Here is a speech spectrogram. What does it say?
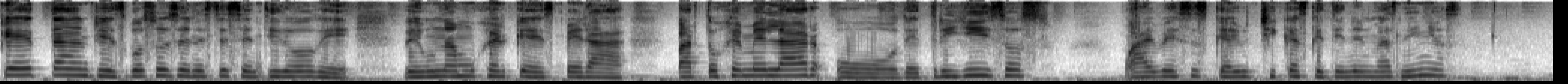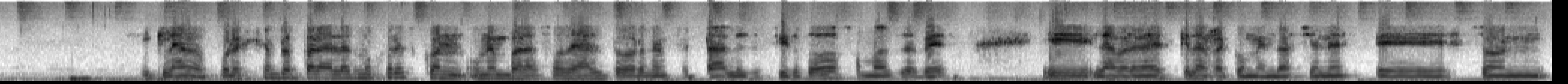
¿Qué tan riesgoso es en este sentido de, de una mujer que espera parto gemelar o de trillizos? O hay veces que hay chicas que tienen más niños. Sí, claro. Por ejemplo, para las mujeres con un embarazo de alto orden fetal, es decir, dos o más bebés, eh, la verdad es que las recomendaciones eh, son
